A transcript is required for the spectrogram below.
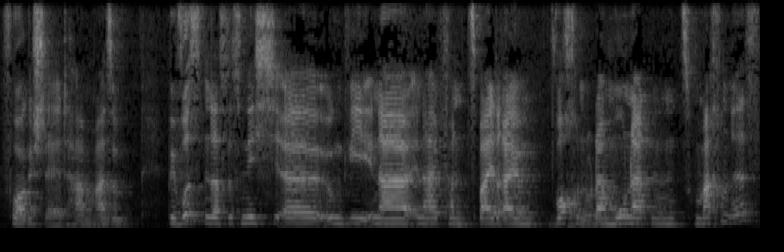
vorgestellt haben. Also wir wussten, dass es nicht äh, irgendwie inner, innerhalb von zwei, drei Wochen oder Monaten zu machen ist.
